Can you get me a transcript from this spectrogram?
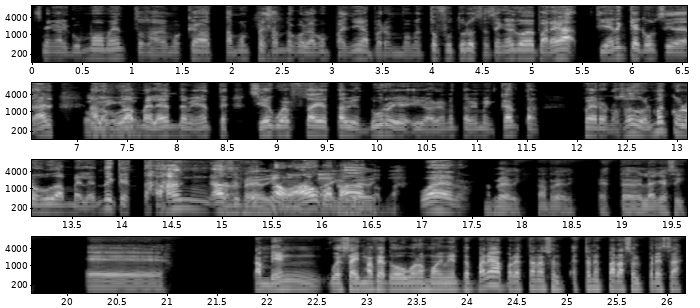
Si en algún momento sabemos que estamos empezando con la compañía, pero en momentos futuros se hacen algo de pareja, tienen que considerar a los Judas. Meléndez, mi gente. Si el website está bien duro y, y obviamente a mí me encantan, pero no se duerman con los Judas Meléndez que están haciendo ready, el trabajo, papá. Bueno, Están ready, están ready. Este, verdad que sí. Eh, también West Side Mafia tuvo buenos movimientos en pareja, pero esto no es, esto no es para sorpresa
